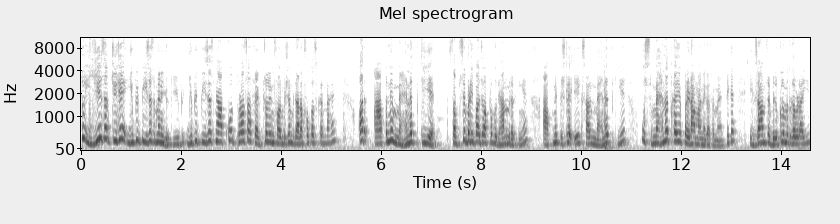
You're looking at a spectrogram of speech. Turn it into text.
तो ये सब चीज़ें यूपी में नहीं होती। यूपी पीसेस में आपको थोड़ा सा फैक्चुअल इन्फॉर्मेशन पर ज़्यादा फोकस करना है। और आपने मेहनत की है। सबसे बड़ी बात जो आप लोग को ध्यान में रखनी है, आपने पिछले एक साल मेहनत की है। उस मेहनत का ये परिणाम आने का समय है, ठीक है? एग्ज़ाम से बिल्कुल मत घबराइए।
